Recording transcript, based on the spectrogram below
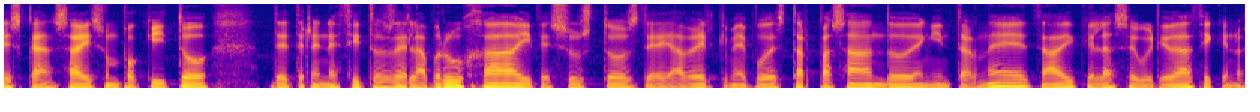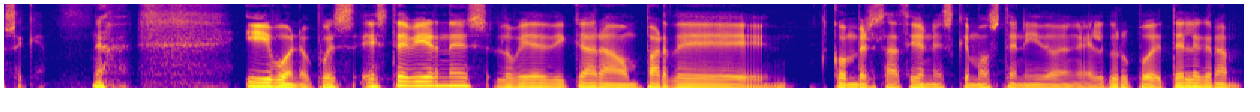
descansáis un poquito de trenecitos de la bruja y de sustos de a ver qué me puede estar pasando en internet, ay, que la seguridad y que no sé qué. y bueno, pues este viernes lo voy a dedicar a un par de conversaciones que hemos tenido en el grupo de Telegram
